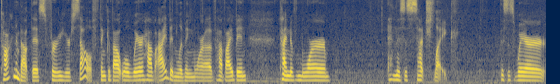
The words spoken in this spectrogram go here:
talking about this for yourself, think about well, where have I been living more of? Have I been kind of more, and this is such like, this is where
